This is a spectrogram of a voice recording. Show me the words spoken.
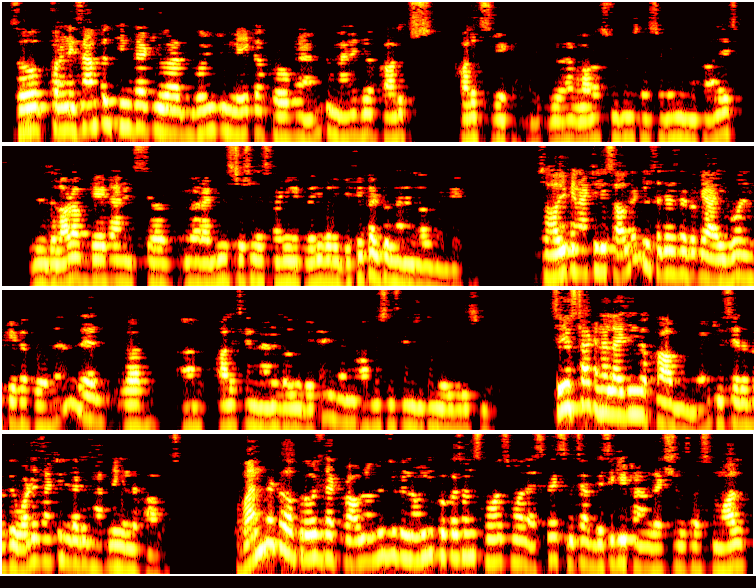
So for an example, think that you are going to make a program to manage your college college data. Right? You have a lot of students who are studying in the college. There's a lot of data and your, your administration is finding it very, very difficult to manage all the data. So how you can actually solve it? You suggest that, okay, I'll go and create a program where your uh, college can manage all the data and then operations can become very, very smooth. So you start analyzing the problem, right? You say that, okay, what is actually that is happening in the college? One way to approach that problem is you can only focus on small, small aspects which are basically transactions or small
